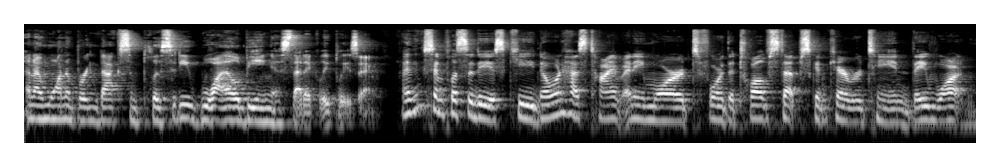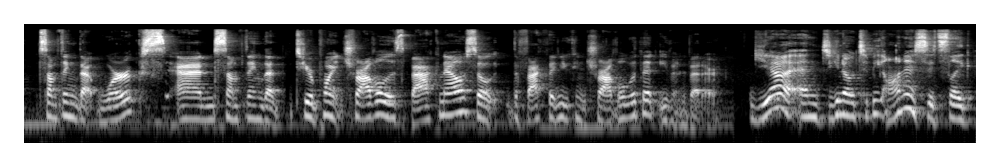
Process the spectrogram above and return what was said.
And I want to bring back simplicity while being aesthetically pleasing. I think simplicity is key. No one has time anymore for the 12 step skincare routine. They want something that works and something that, to your point, travel is back now. So the fact that you can travel with it, even better. Yeah. And, you know, to be honest, it's like,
